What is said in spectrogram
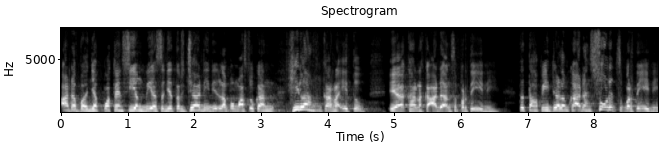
Ada banyak potensi yang biasanya terjadi di dalam pemasukan hilang karena itu. Ya, karena keadaan seperti ini. Tetapi dalam keadaan sulit seperti ini,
